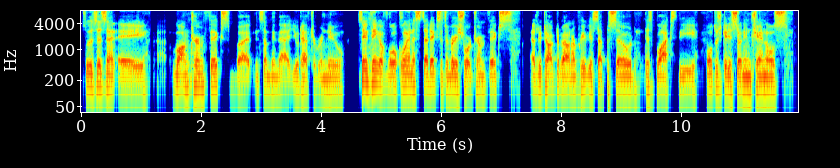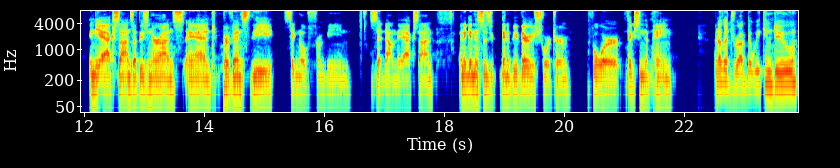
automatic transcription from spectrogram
So this isn't a uh, long-term fix, but it's something that you would have to renew same thing of local anesthetics. It's a very short term fix. As we talked about in our previous episode, this blocks the voltage gated sodium channels in the axons of these neurons and prevents the signal from being sent down the axon. And again, this is going to be very short term for fixing the pain. Another drug that we can do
